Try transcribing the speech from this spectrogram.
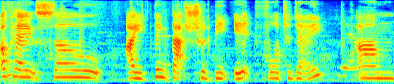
Okay, so I think that should be it for today. Yeah. Um,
